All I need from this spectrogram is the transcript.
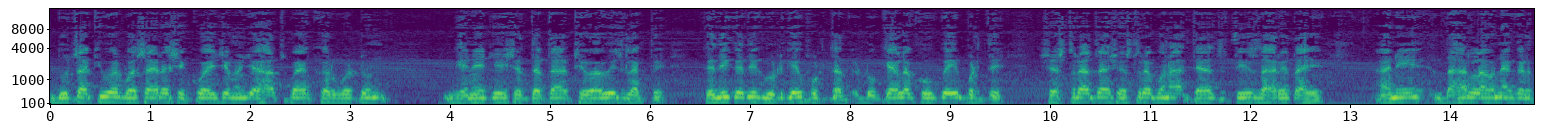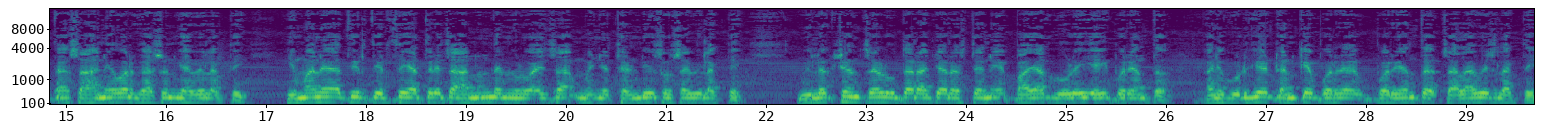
दुचाकीवर बसायला शिकवायचे म्हणजे हातपाय खरवटून घेण्याची श्रद्धता ठेवावीच लागते. कधी कधी गुडघे फुटतात. डोक्याला खोकही पडते. शस्त्राचा शस्त्रपणा त्याच तीच धारेत आहे. आणि धार लावण्याकरता सहानेवर घासून घ्यावे लागते. हिमालयातील तीर्थयात्रेचा आनंद मिळवायचा म्हणजे थंडी सोसावी लागते. विलक्षण चढ उताराच्या रस्त्याने पायात गोळे येईपर्यंत आणि गुडघे ठणकेपर्यंत चालावेच लागते.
